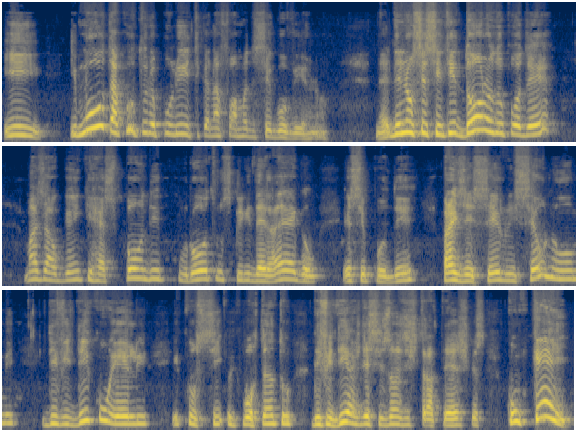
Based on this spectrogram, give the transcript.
e, e muda a cultura política na forma de ser governo, né? de não se sentir dono do poder, mas alguém que responde por outros que lhe delegam esse poder para exercê-lo em seu nome, dividir com ele e, portanto, dividir as decisões estratégicas com quem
